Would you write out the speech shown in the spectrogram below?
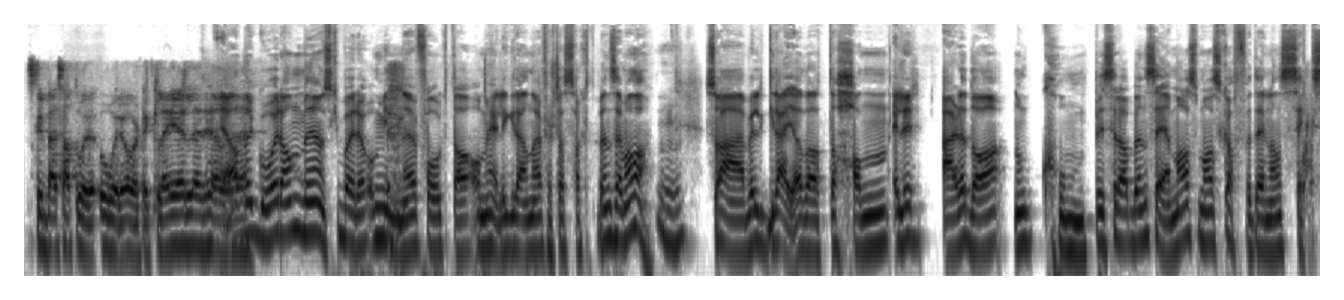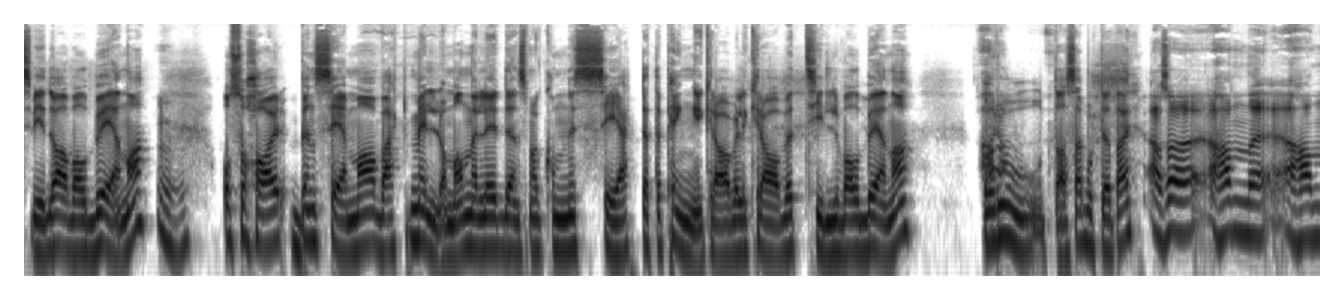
Skal vi bare sette ordet, ordet over til Clay, eller? er ja, det går an, men jeg ønsker bare å minne folk da om hele greia når jeg først har sagt Benzema. da. Så er vel greia da at han Eller er det da noen kompiser av Benzema som har skaffet en eller annen sexvideo av Albuena? Og så har Benzema vært mellommann, eller den som har kommunisert dette pengekravet eller kravet til Valbuena, og rota seg borti dette her. Altså, han, han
